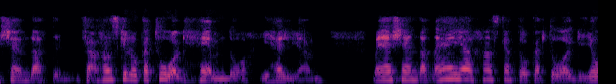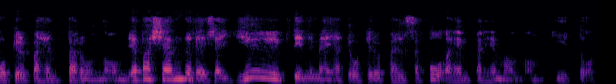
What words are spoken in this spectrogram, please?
kände att han skulle åka tåg hem då i helgen. Men jag kände att nej, han ska inte åka tåg. Jag åker upp och hämtar honom. Jag bara kände det så djupt in i mig att jag åker upp och hälsar på och hämtar hem honom hit då.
